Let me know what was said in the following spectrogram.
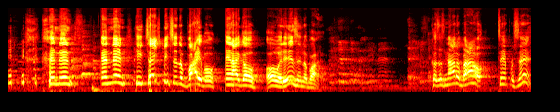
and then and then he takes me to the Bible and I go, "Oh, it is in the Bible." Cuz it's not about 10%.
